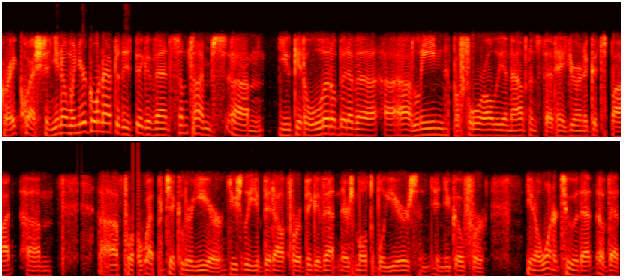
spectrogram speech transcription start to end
Great question. You know, when you're going after these big events, sometimes um, you get a little bit of a, a lean before all the announcements that hey, you're in a good spot. Um, uh, for a particular year. Usually, you bid out for a big event, and there's multiple years, and, and you go for you know one or two of that of that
